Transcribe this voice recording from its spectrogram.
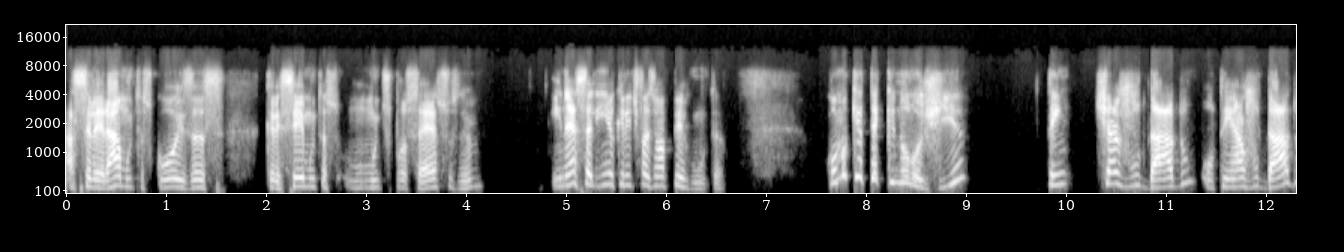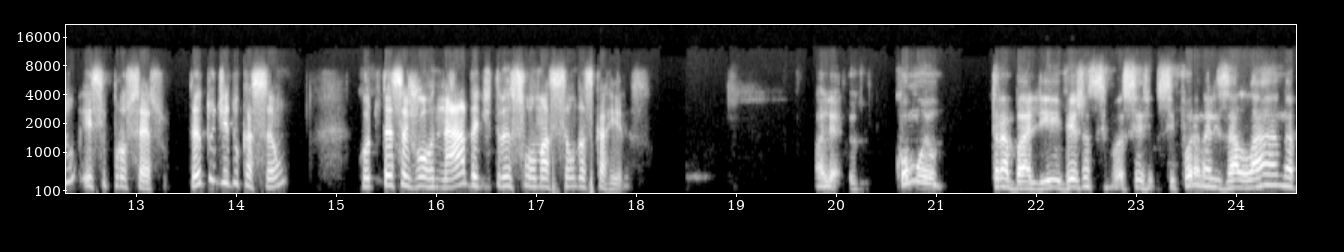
acelerar muitas coisas, crescer muitas, muitos processos, né? E nessa linha eu queria te fazer uma pergunta. Como que a tecnologia tem te ajudado ou tem ajudado esse processo, tanto de educação quanto dessa jornada de transformação das carreiras? Olha, como eu trabalhei, veja se você se for analisar lá na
